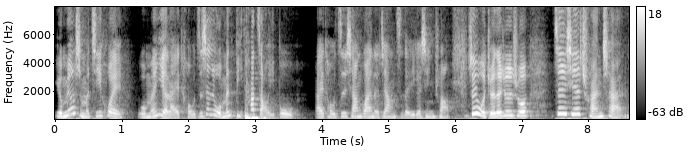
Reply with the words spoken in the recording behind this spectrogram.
有没有什么机会，我们也来投资？甚至我们比他早一步来投资相关的这样子的一个新创。所以我觉得就是说，这些船产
